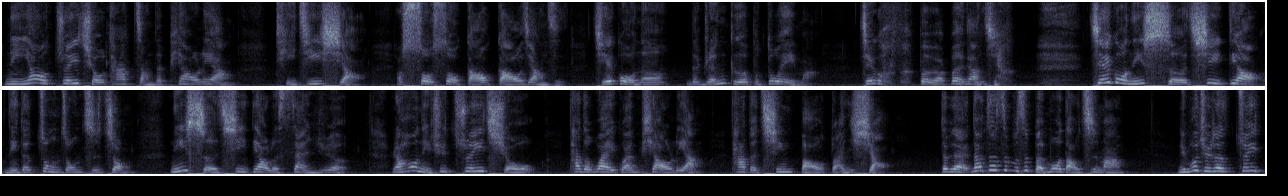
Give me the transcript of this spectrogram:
你要追求它长得漂亮、体积小，要瘦瘦高高这样子，结果呢，你的人格不对嘛？结果 不不不能这样讲，结果你舍弃掉你的重中之重，你舍弃掉了散热，然后你去追求它的外观漂亮，它的轻薄短小，对不对？那这是不是本末倒置吗？你不觉得追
